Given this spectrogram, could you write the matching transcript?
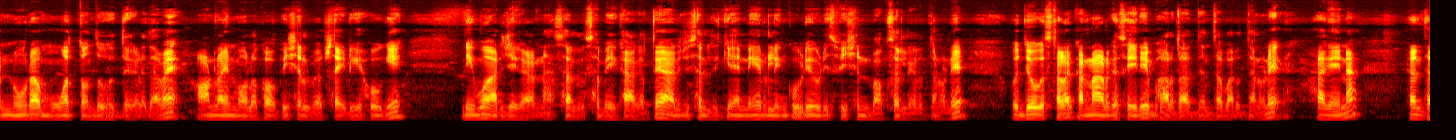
ಒನ್ನೂರ ಮೂವತ್ತೊಂದು ಹುದ್ದೆಗಳಿದ್ದಾವೆ ಆನ್ಲೈನ್ ಮೂಲಕ ಅಫಿಷಿಯಲ್ ವೆಬ್ಸೈಟ್ಗೆ ಹೋಗಿ ನೀವು ಅರ್ಜಿಗಳನ್ನು ಸಲ್ಲಿಸಬೇಕಾಗುತ್ತೆ. ಅರ್ಜಿ ಸಲ್ಲಿಕೆಯ ನೇರ ಲಿಂಕು ವಿಡಿಯೋ ಡಿಸ್ಕ್ರಿಪ್ಷನ್ ಬಾಕ್ಸಲ್ಲಿರುತ್ತೆ ನೋಡಿ. ಉದ್ಯೋಗ ಸ್ಥಳ ಕರ್ನಾಟಕ ಸೇರಿ ಭಾರತಾದ್ಯಂತ ಬರುತ್ತೆ ನೋಡಿ. ಹಾಗೇನ? ಅಂತ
